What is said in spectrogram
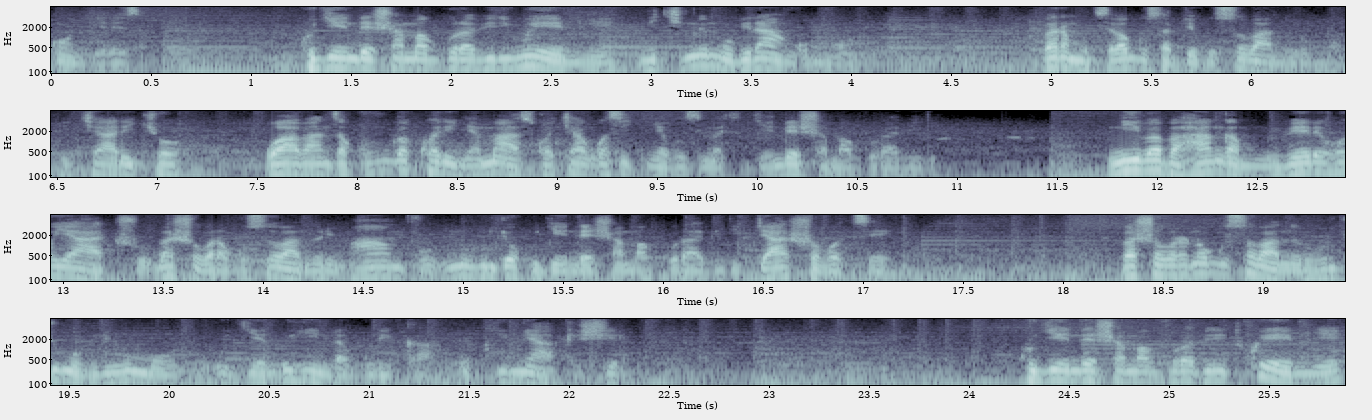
Bwongereza. Kugendesha amaguru abiri wemye ni kimwe mu biranga umuntu. Baramutse bagusabye gusobanura umuntu icyo ari cyo wabanza kuvuga ko ari inyamaswa cyangwa se ikinyabuzima kigendesha amaguru abiri. Niba abahanga mu mibereho yacu bashobora gusobanura impamvu n'uburyo kugendesha amaguru abiri byashobotse bashobora no gusobanura uburyo umubiri w'umuntu ugenda uhindagurika uko imyaka ishira. Kugendesha amaguru abiri twemye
